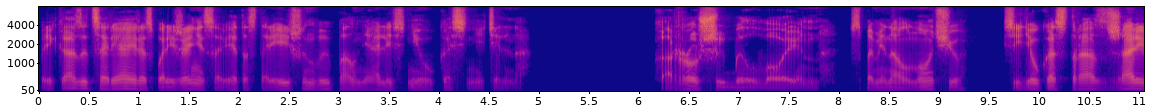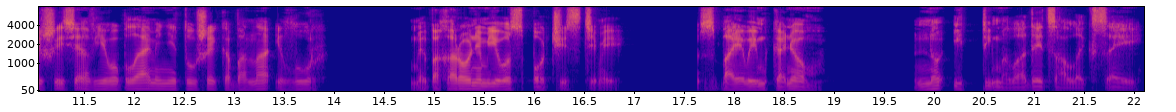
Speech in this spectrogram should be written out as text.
Приказы царя и распоряжения совета старейшин выполнялись неукоснительно. Хороший был воин, вспоминал ночью, сидя у костра, сжарившийся в его пламени тушей кабана и лур. Мы похороним его с почестями, с боевым конем. Но и ты молодец, Алексей.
